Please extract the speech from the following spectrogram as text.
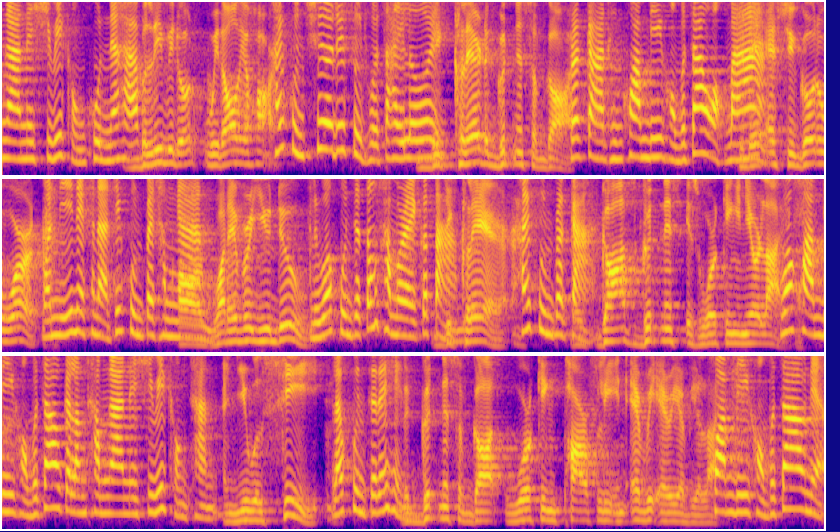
ำงานในชีวิตของคุณนะครับ Believe it all- with all your ให้ heart. คุณเชื่อด้วยสุดหัวใจเลย Declare the goodness of ป God. ระกาศถึงความดีของพระเจ้าออกมา Today, as you go to work วันนี้ในขณะที่คุณไปทำงาน or whatever you do, หรือว่าคุณจะต้องทำอะไรก็ตาม declare ให้คุณประกาศ that God's goodness is working in your ว่า life. ความดีของพระเจ้ากำลังทำงานในชีวิตของฉัน And you will see แล้วคุณจะได้เห็น the goodness of God working powerfully in every area of your ความ life. ดีของพระเจ้าเนี่ย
